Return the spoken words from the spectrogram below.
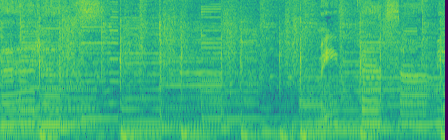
eres. Mi pensamiento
